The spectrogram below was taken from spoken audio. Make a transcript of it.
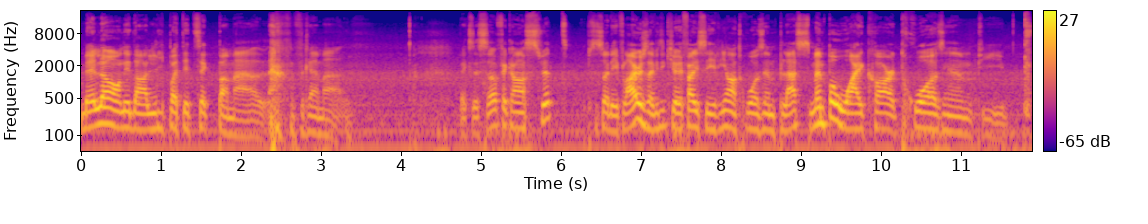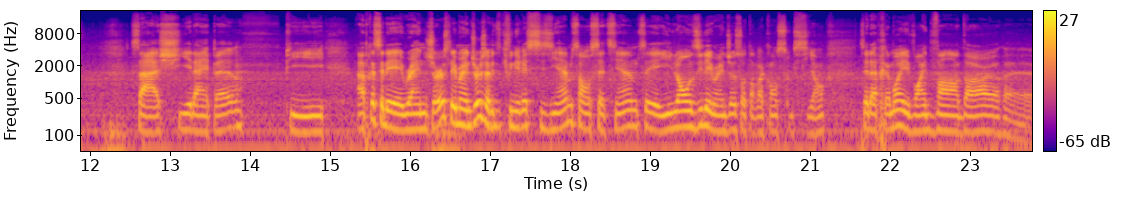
Mais là, on est dans l'hypothétique pas mal. Vraiment. Fait que c'est ça. Fait qu'ensuite, c'est ça, les Flyers, vous avez dit qu'ils allaient faire les séries en troisième place. Même pas wild card, troisième. Puis ça a chié d'impel. Puis après, c'est les Rangers. Les Rangers, j'avais dit qu'ils finiraient sixième, sont septième. T'sais, ils l'ont dit, les Rangers sont en reconstruction. D'après moi, ils vont être vendeurs euh,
